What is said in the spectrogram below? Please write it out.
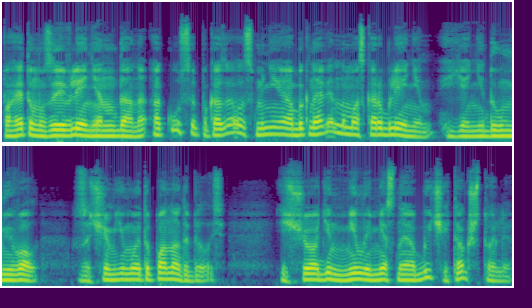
Поэтому заявление Ндана Акусы показалось мне обыкновенным оскорблением, и я недоумевал, зачем ему это понадобилось. Еще один милый местный обычай, так что ли?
